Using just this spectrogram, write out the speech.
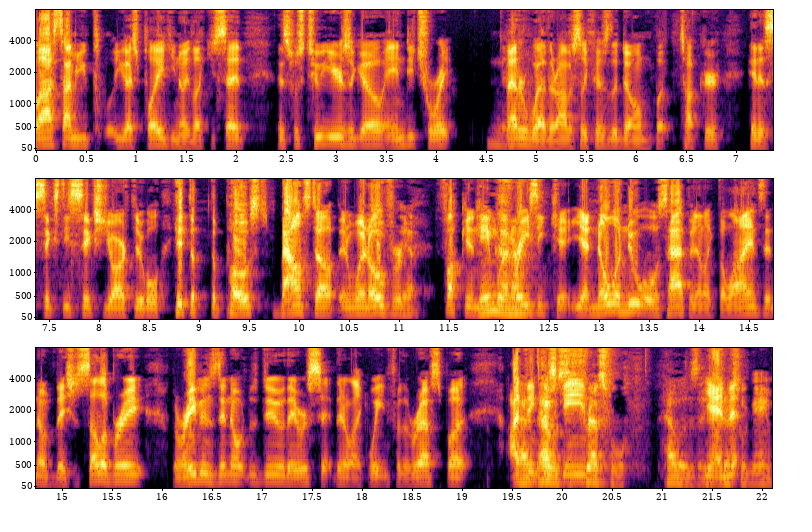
last time you you guys played, you know, like you said, this was two years ago in Detroit. Yeah. Better weather, obviously, because of the dome. But Tucker hit a 66 yard field goal, hit the, the post, bounced up, and went over. Yeah. Fucking Game crazy kick. Yeah, no one knew what was happening. Like the Lions didn't know if they should celebrate. The Ravens didn't know what to do. They were sitting there like waiting for the refs. But I that, think that this was game stressful. That was a yeah, stressful and that, game.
